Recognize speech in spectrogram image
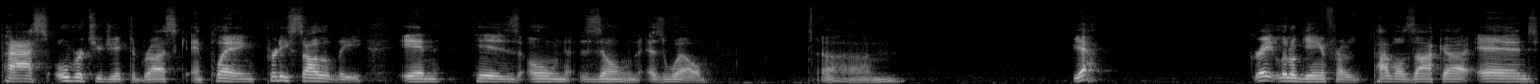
pass over to Jake DeBrusk and playing pretty solidly in his own zone as well. Um, yeah. Great little game from Pavel Zacha And,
